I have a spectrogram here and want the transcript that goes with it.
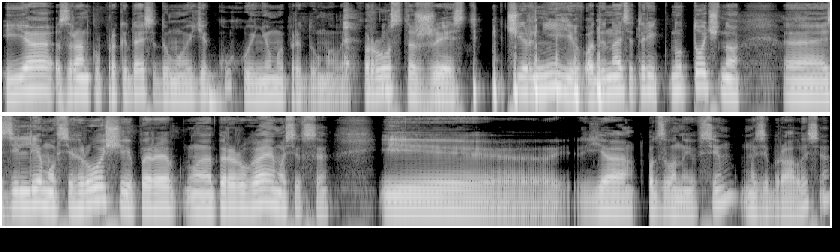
І я зранку прокидаюся, думаю, яку хуйню ми придумали. Просто жесть. Чернігів, 11 рік. Ну точно е, зіллємо всі гроші, пере, е, переругаємось і все. І е, я подзвонив всім, ми зібралися,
